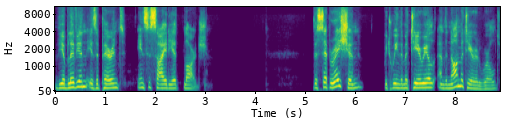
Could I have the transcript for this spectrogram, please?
the oblivion is apparent in society at large. The separation between the material and the non material world,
